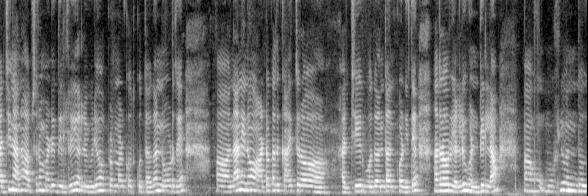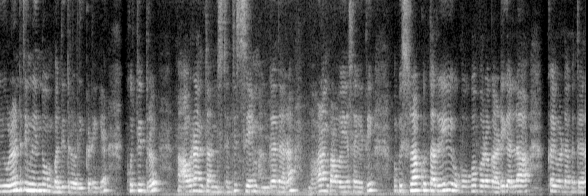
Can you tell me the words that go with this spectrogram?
ಅಜ್ಜಿ, ನಾನು ಅಬ್ಸರ್ವ್ ಮಾಡಿದ್ದಿಲ್ಲ ರೀ ಅಲ್ಲಿ ವಿಡಿಯೋ ಅಪ್ಲೋಡ್ ಮಾಡ್ಕೋತ ಕೂತಾಗ ನೋಡಿದೆ. ನಾನೇನೋ ಆಟೋಕ್ಕೆ ಅದಕ್ಕೆ ಕಾಯ್ತಿರೋ ಅಜ್ಜಿ ಇರ್ಬೋದು ಅಂತ ಅಂದ್ಕೊಂಡಿದ್ದೆ ಆದರೆ ಅವ್ರು ಎಲ್ಲೂ ಹೊಂಟಿಲ್ಲ. ಮೋಸ್ಟ್ಲಿ ಒಂದು ಏಳೆಂಟು ತಿಂಗಳಿಂದ ಒಮ್ಮೆ ಬಂದಿದ್ರು ಅವ್ರು ಈ ಕಡೆಗೆ. ಕೂತಿದ್ರು. ಅವರ ಅಂತ ಅನಿಸ್ತೈತಿ, ಸೇಮ್ ಹಂಗೆ ಅದಾರ. ಭಾಳ ಭಾಳ ವಯಸ್ಸಾಗೈತಿ. ಬಿಸಿಲಾಗ ಕೂತಾರಿ, ಹೋಗೋ ಬರೋ ಗಾಡಿಗೆಲ್ಲ ಕೈ ಒಡ್ಡಾಕತ್ತಾರ.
